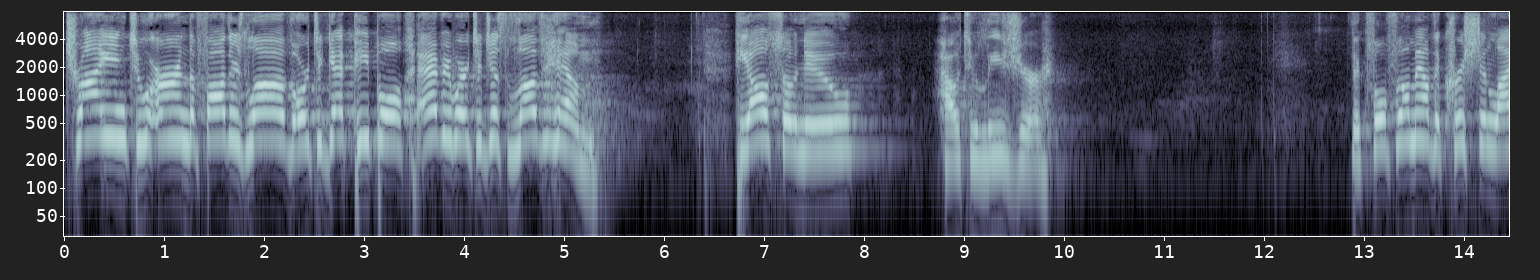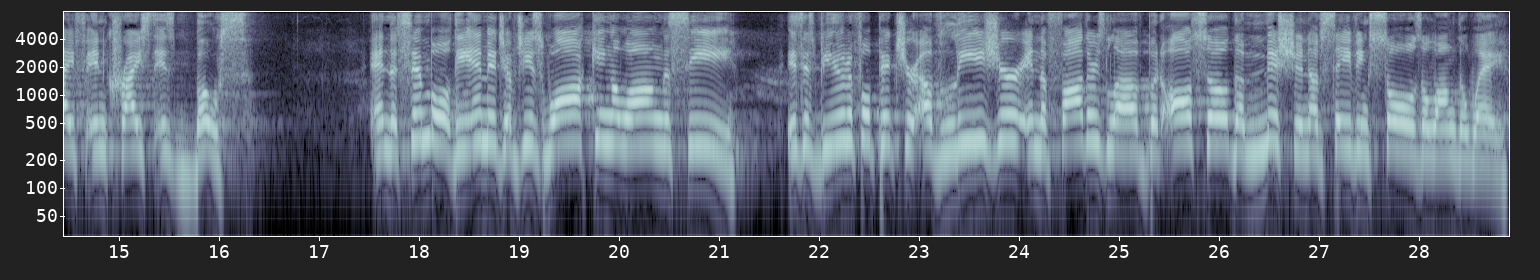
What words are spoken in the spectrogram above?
trying to earn the Father's love or to get people everywhere to just love him. He also knew how to leisure. The fulfillment of the Christian life in Christ is both and the symbol, the image of Jesus walking along the sea is this beautiful picture of leisure in the Father's love, but also the mission of saving souls along the way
